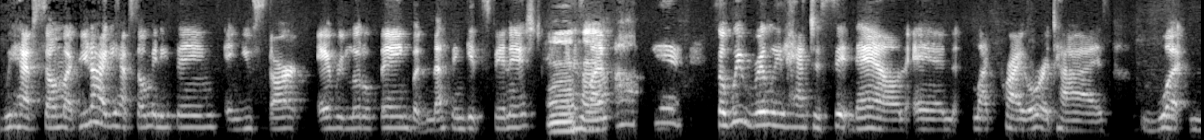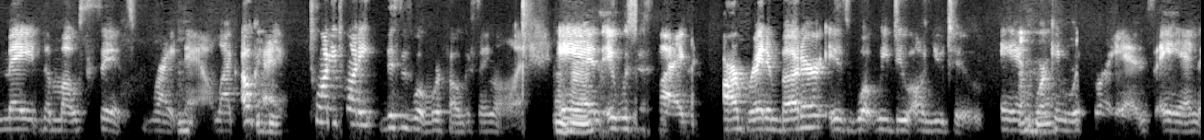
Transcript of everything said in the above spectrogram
we have so much. You know how you have so many things and you start every little thing, but nothing gets finished? And it's Mhm. like, oh, yeah. So we really had to sit down and like prioritize what made the most sense right Mhm. now. Like, okay, 2020, this is what we're focusing on. Mhm. And it was just like, our bread and butter is what we do on YouTube and Mhm. working with brands. And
